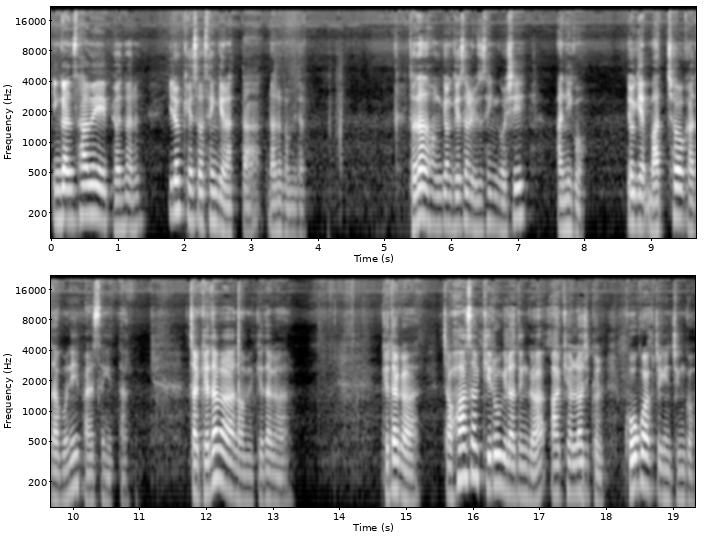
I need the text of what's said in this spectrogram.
인간 사회의 변화는 이렇게 해서 생겨났다라는 겁니다. 더 나은 환경 개선을 위해서 생긴 것이 아니고 여기에 맞춰 가다 보니 발생했다. 자, 게다가 나오면 게다가 게다가 자, 화석 기록이라든가 archaeological 고고학적인 증거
